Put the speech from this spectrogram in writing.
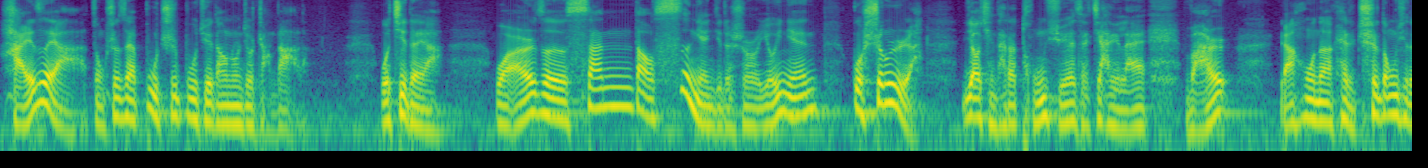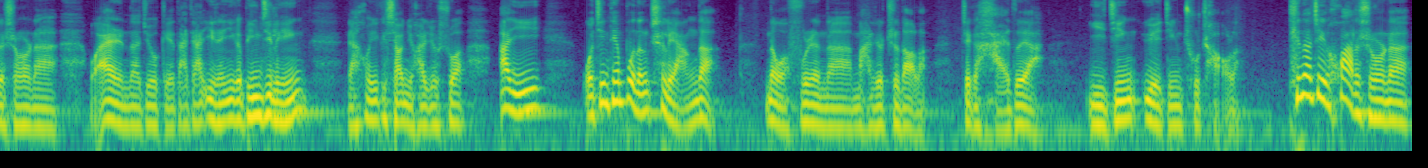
孩子呀，总是在不知不觉当中就长大了。我记得呀，我儿子三到四年级的时候，有一年过生日啊，邀请他的同学在家里来玩儿，然后呢，开始吃东西的时候呢，我爱人呢就给大家一人一个冰激凌，然后一个小女孩就说：“阿姨，我今天不能吃凉的。”那我夫人呢，马上就知道了，这个孩子呀，已经月经初潮了。听到这个话的时候呢，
